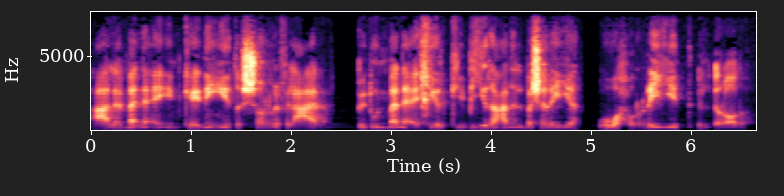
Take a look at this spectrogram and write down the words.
على منع إمكانية الشر في العالم بدون منع خير كبير عن البشرية وهو حرية الإرادة.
